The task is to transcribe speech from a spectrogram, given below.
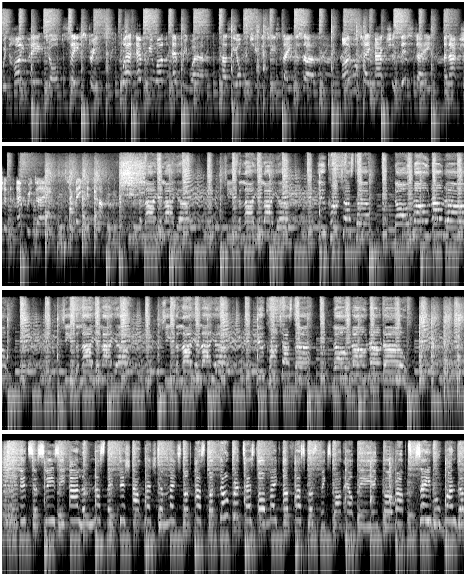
with high paying jobs, safe streets, where everyone everywhere has the opportunities they deserve. I will take action this day and action every day to make it happen. She's a liar, liar. She's a liar, liar. You can't trust her. No, no, no, no. She's a liar, liar. She's a liar, liar. You can't trust her. No, no, no, no.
